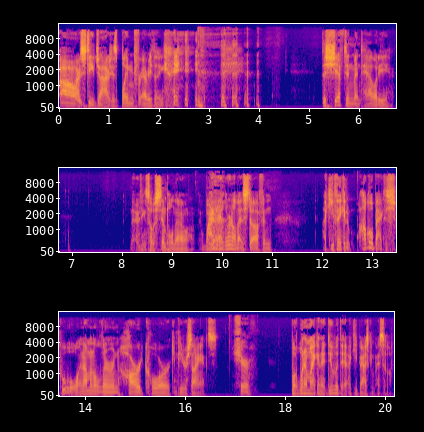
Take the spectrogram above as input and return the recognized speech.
Oh, and Steve Jobs, just blame him for everything. the shift in mentality. Everything's so simple now. Why did I learn all that stuff? And I keep thinking, I'll go back to school and I'm going to learn hardcore computer science. Sure. But what am I going to do with it? I keep asking myself.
